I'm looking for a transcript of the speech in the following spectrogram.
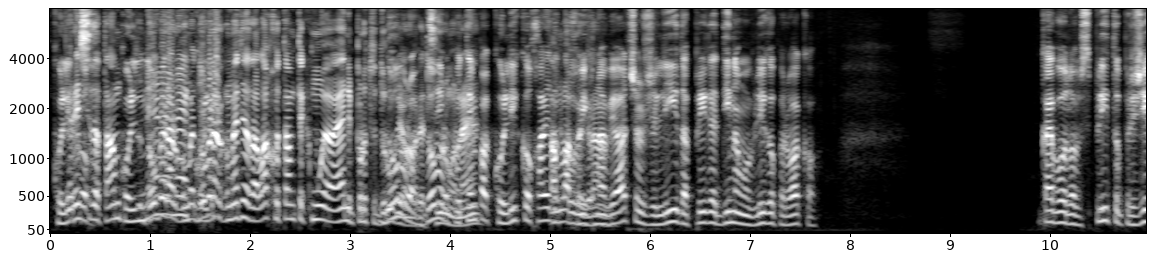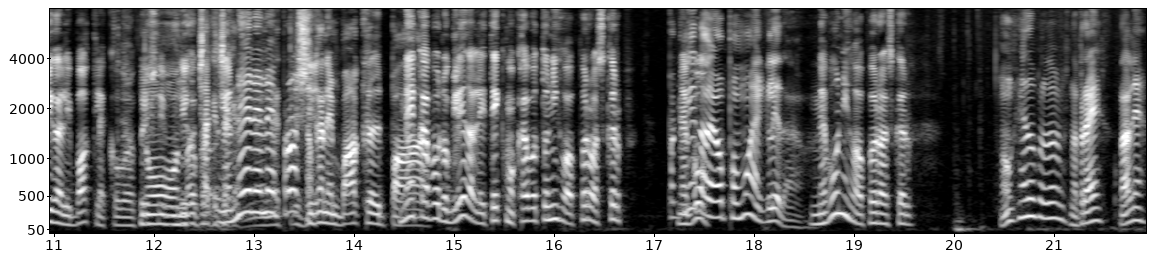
koliko, Res je, da tam koli, dober, ne, argument, koliko, dober argument je, da lahko tam tekmujejo eni proti drugim. Dobro, recimo, dobro, potem pa koliko hajdukovih navijačev želi, da pride Dinamo v Ligo prvakov. Kaj bodo v Splitu prižigali bakle, ko bodo prišli no, v Ligo? No, čakaj, čakaj, ne, ne, ne, prosim. Prižiganje bakel pa. Ne, kaj bodo gledali tekmo, kaj bo to njihova prva skrb. Pa ne gledajo, bo. po moje gledajo. Ne bo njihova prva skrb. Ok, dobro, dobro. naprej, dalje.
